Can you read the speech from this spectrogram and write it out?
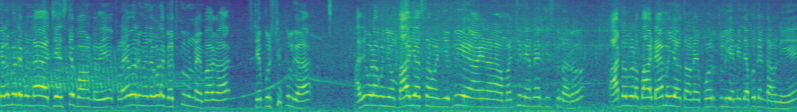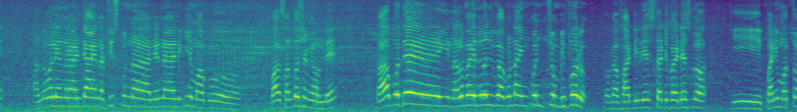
నిలబడకుండా చేస్తే బాగుంటుంది. ఫ్లైఓవర్ మీద కూడా గతుకులు ఉన్నాయి బాగా స్టెప్పులు స్టెప్పులుగా. అది కూడా కొంచెం బాగా చేస్తామని చెప్పి ఆయన మంచి నిర్ణయం తీసుకున్నారు. ఆటోలు కూడా బాగా డ్యామేజ్ అవుతా ఉన్నాయి ఫోర్కులు ఇవన్నీ దెబ్బతింటా ఉన్నాయి. అందువల్ల ఏంటంటే ఆయన తీసుకున్న నిర్ణయానికి మాకు బాగా సంతోషంగా ఉంది. కాకపోతే ఈ నలభై ఐదు రోజులు కాకుండా ఇంకొంచెం బిఫోర్ ఒక ఫార్టీ డేస్ థర్టీ ఫైవ్ డేస్లో ఈ పని మొత్తం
